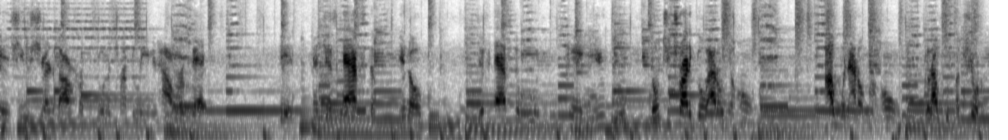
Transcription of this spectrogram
and she was sharing about her doing a trampoline and how her back did. And just ask them, you know, just ask them, can you do it? Don't you try to go out on your own. I went out on my own because I was with my children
